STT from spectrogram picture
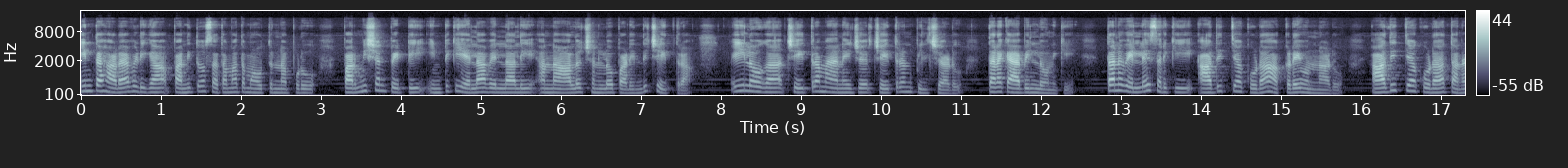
ఇంత హడావిడిగా పనితో సతమతమవుతున్నప్పుడు పర్మిషన్ పెట్టి ఇంటికి ఎలా వెళ్ళాలి అన్న ఆలోచనలో పడింది చైత్ర. ఈలోగా చైత్ర మేనేజర్ చైత్రను పిలిచాడు తన క్యాబిన్లోనికి. తను వెళ్ళేసరికి ఆదిత్య కూడా అక్కడే ఉన్నాడు. ఆదిత్య కూడా తన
